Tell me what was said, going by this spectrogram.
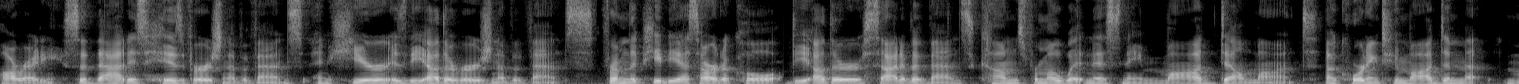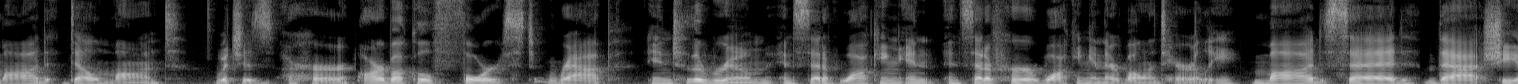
Alrighty, so that is his version of events, and here is the other version of events. From the PBS article, the other side of events comes from a witness named Maud Delmont. According to Maud, De- Maud Delmont, which is her, Arbuckle forced Rapp into the room instead of walking in instead of her walking in there voluntarily. Maud said that she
